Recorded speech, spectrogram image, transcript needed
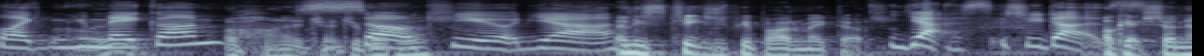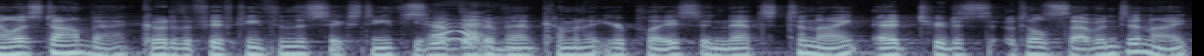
Like you oh, make them. a haunted gingerbread house. so house? cute, yeah. And he's teaching people how to make those. yes, she does. Okay, so now let's dial back. Go to the 15th and the 16th. You have that Sure. event coming at your place, and that's tonight at 2 to s- until 7 tonight.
